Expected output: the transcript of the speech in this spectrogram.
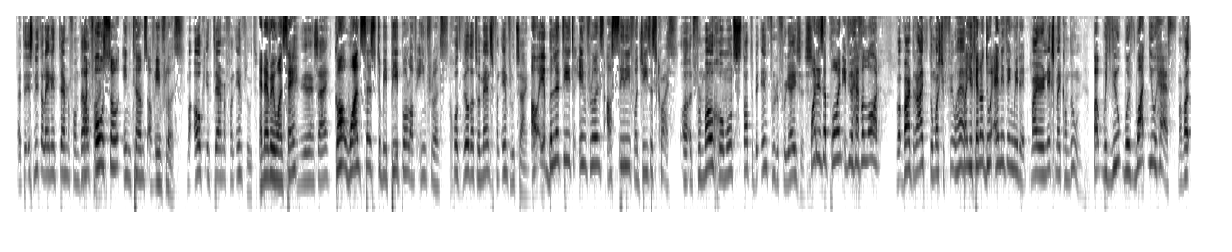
het is niet alleen in termen van but welvaart, also in terms of influence. maar ook in termen van invloed. And everyone say, En iedereen zei, God wants us to be people of influence. God wil dat we mensen van invloed zijn. Our ability to influence our city for Jesus Christ. Het vermogen om onze stad te beïnvloeden voor Jezus. What is the point if you have a lot, Waar draait het om als je veel but hebt, you cannot do anything with it? maar je er niks mee kan doen? But with, you, with what you have, Maar wat,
